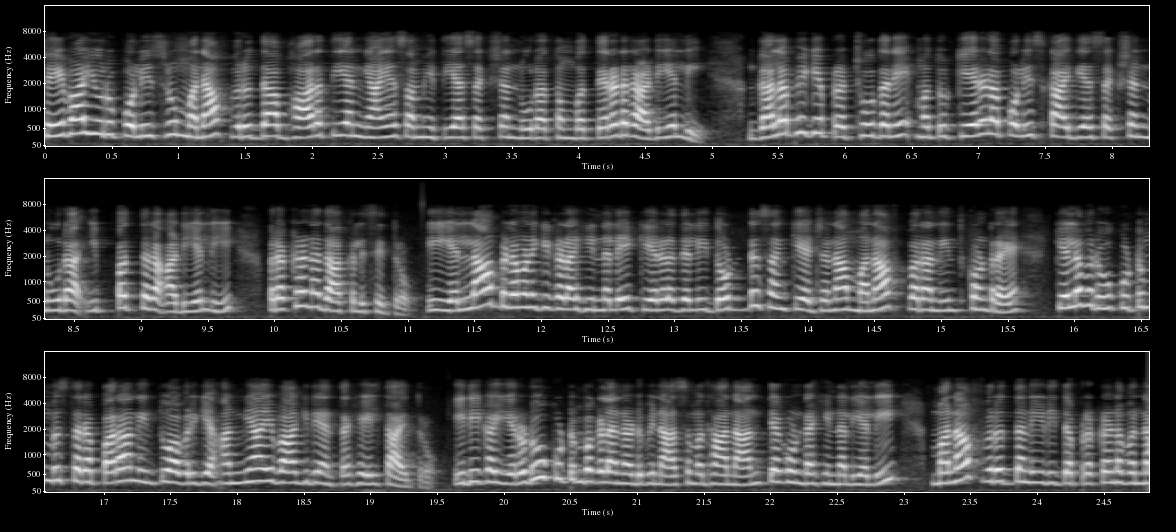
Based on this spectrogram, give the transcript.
ಚೇವಾಯೂರು ಪೊಲೀಸರು ಮನಾಫ್ ವಿರುದ್ಧ ಭಾರತೀಯ ನ್ಯಾಯ ಸಂಹಿತೆಯ ಸೆಕ್ಷನ್ ನೂರ ತೊಂಬತ್ತೆರಡರ ಅಡಿಯಲ್ಲಿ ಗಲಭೆಗೆ ಪ್ರಚೋದನೆ ಮತ್ತು ಕೇರಳ ಪೊಲೀಸ್ ಕಾಯ್ದೆಯ ಸೆಕ್ಷನ್ ನೂರ ಇಪ್ಪತ್ತರ ಅಡಿಯಲ್ಲಿ ಪ್ರಕರಣ ದಾಖಲಿಸಿದ್ರು. ಈ ಎಲ್ಲಾ ಬೆಳವಣಿಗೆಗಳ ಹಿನ್ನೆಲೆ ಕೇರಳದಲ್ಲಿ ದೊಡ್ಡ ಸಂಖ್ಯೆಯ ಜನ ಮನಾಫ್ ಪರ ನಿಂತ್ಕೊಂಡ್ರೆ ಕೆಲವರು ಕುಟುಂಬಸ್ಥರ ಪರ ನಿಂತು ಅವರಿಗೆ ಅನ್ಯಾಯವಾಗಿದೆ ಅಂತ ಹೇಳ್ತಾ ಇದ್ರು. ಇದೀಗ ಎರಡೂ ಕುಟುಂಬಗಳ ನಡುವಿನ ಅಸಮಾಧಾನ ಅಂತ್ಯಗೊಂಡ ಹಿನ್ನೆಲೆಯಲ್ಲಿ ಮನಾಫ್ ವಿರುದ್ಧ ನೀಡಿದ್ದ ಪ್ರಕರಣವನ್ನ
